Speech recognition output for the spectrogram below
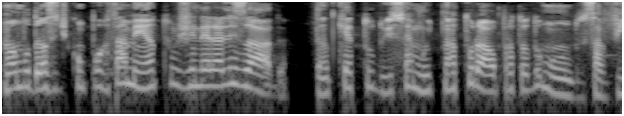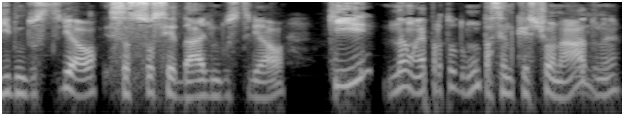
numa mudança de comportamento generalizada. Tanto que é, tudo isso é muito natural para todo mundo, essa vida industrial, essa sociedade industrial que não é para todo mundo, está sendo questionado, né?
